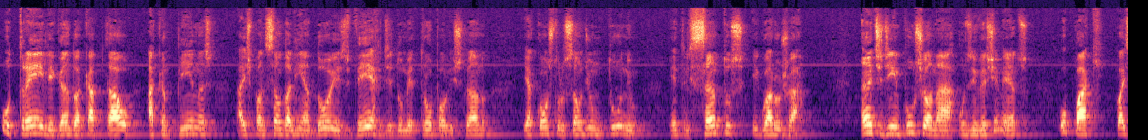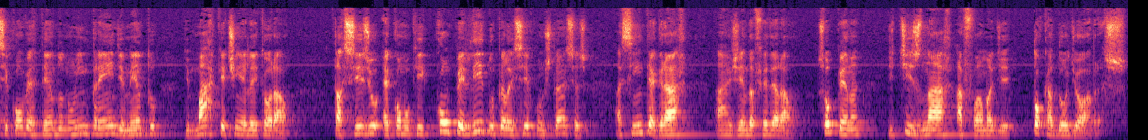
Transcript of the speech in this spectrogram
O trem ligando a capital a Campinas, a expansão da linha 2 verde do metrô paulistano e a construção de um túnel entre Santos e Guarujá. Antes de impulsionar os investimentos, o PAC vai se convertendo num empreendimento de marketing eleitoral. Tarcísio é como que compelido pelas circunstâncias a se integrar à agenda federal, sob pena de tisnar a fama de tocador de obras.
